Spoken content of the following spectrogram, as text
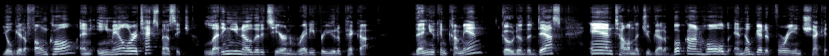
you'll get a phone call, an email, or a text message letting you know that it's here and ready for you to pick up. Then you can come in, go to the desk, and tell them that you've got a book on hold, and they'll get it for you and check it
